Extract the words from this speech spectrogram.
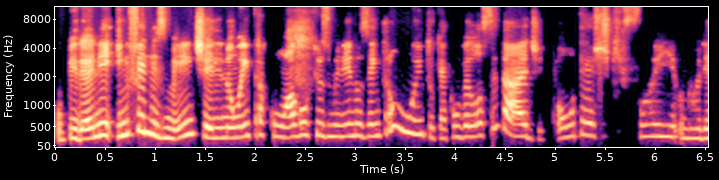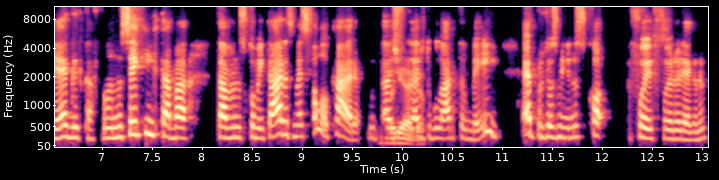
O Pirani, infelizmente, ele não entra com algo que os meninos entram muito, que é com velocidade. Ontem, acho que foi o Noriega que tá falando, não sei quem que tava, tava nos comentários, mas falou, cara, a dificuldade do Goulart também é porque os meninos. Foi, foi o Noriega, né?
